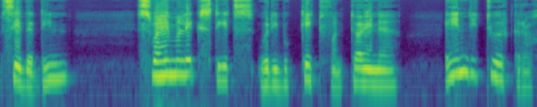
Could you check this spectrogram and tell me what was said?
Sedertdien swemel ek steeds oor die boeket van tuine en die toorkrag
